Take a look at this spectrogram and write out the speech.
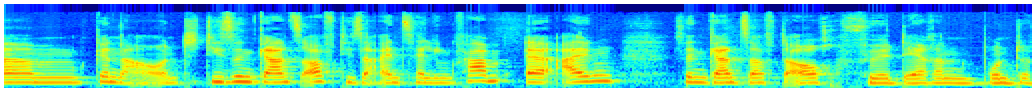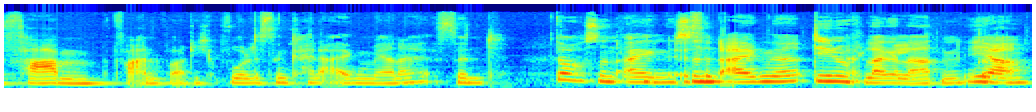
Ähm, genau, und die sind ganz oft, diese einzelligen Farben, äh, Algen, sind ganz oft auch für deren bunte Farben verantwortlich, obwohl es sind keine Algen mehr, ne? Es sind. Doch, es sind eigene. Es sind eigene. Dinoflagellaten. Ja.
